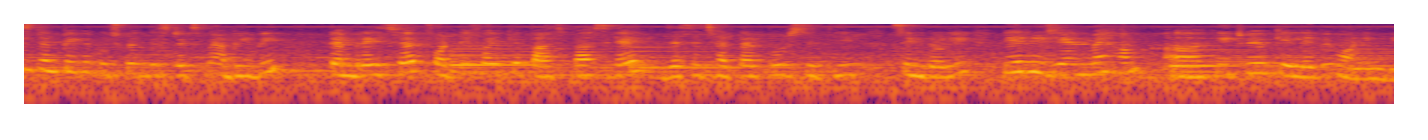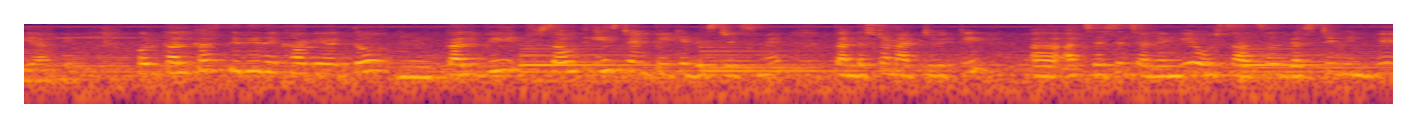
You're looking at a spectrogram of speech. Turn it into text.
ईस्ट एमपी के कुछ कुछ डिस्ट्रिक्ट्स में अभी भी टेम्परेचर 45 के पास पास है, जैसे छतरपुर सिद्धि सिंगरौली। ये रीजन में हम हीट वेव के लिए भी वार्निंग दिया है। और कल का स्थिति देखा गया तो कल भी साउथ ईस्ट एमपी के डिस्ट्रिक्ट्स में थंडरस्टॉर्म एक्टिविटी अच्छे से चलेंगे और साथ साथ गस्टी विंड भी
